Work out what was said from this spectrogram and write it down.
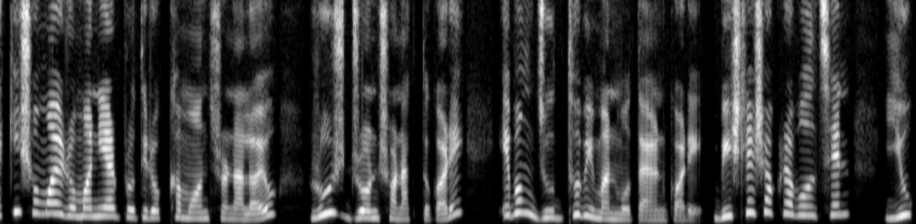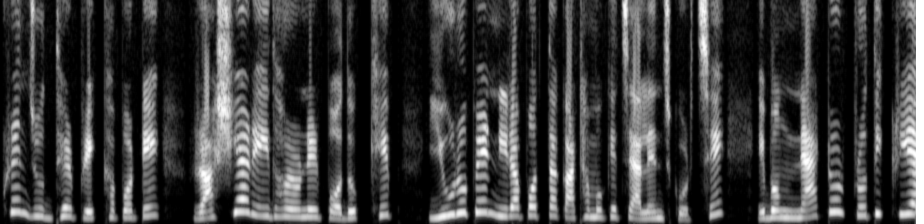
একই সময় রোমানিয়ার প্রতিরক্ষা মন্ত্রণালয়ও রুশ ড্রোন শনাক্ত করে এবং যুদ্ধবিমান মোতায়েন করে। বিশ্লেষকরা বলছেন, ইউক্রেন যুদ্ধের প্রেক্ষাপটে রাশিয়ার এই ধরনের পদক্ষেপ ইউরোপের নিরাপত্তা কাঠামোকে চ্যালেঞ্জ করছে এবং ন্যাটোর প্রতিক্রিয়া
